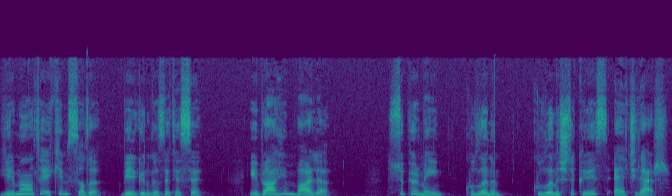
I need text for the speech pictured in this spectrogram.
26 Ekim Salı Bir Gün Gazetesi İbrahim Varlı Süpürmeyin, kullanın. Kullanışlı kriz elçiler.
